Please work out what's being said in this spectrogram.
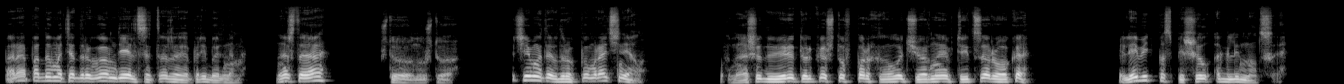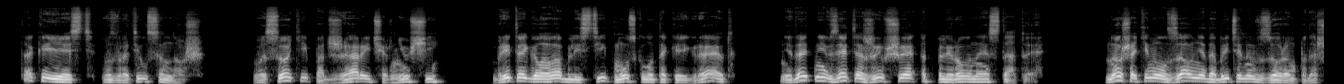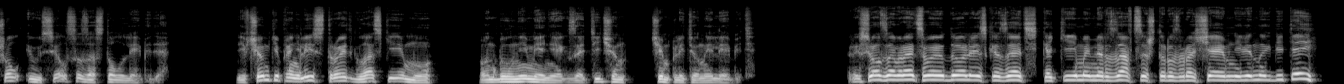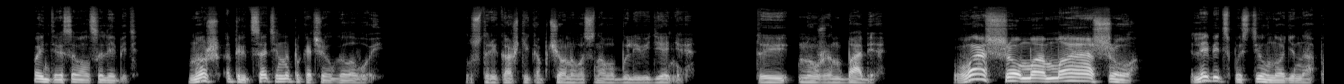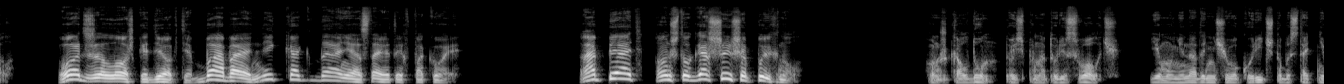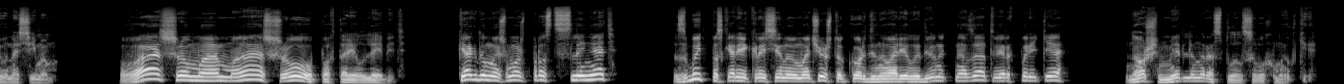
Пора подумать о другом дельце, тоже прибыльном. Ну что?» «Что, ну что?» «Почему ты вдруг помрачнел?» В наши двери только что впорхнула черная птица Рока. Лебедь поспешил оглянуться. Так и есть, возвратился нож. Высокий, поджарый, чернющий. Бритая голова блестит, мускулы так и играют. Не дать не взять ожившая отполированная статуя. Нож окинул зал неодобрительным взором, подошел и уселся за стол лебедя. Девчонки принялись строить глазки ему. Он был не менее экзотичен, чем плетеный лебедь. «Решил забрать свою долю и сказать, какие мы мерзавцы, что развращаем невинных детей?» — поинтересовался лебедь. Нож отрицательно покачал головой. У старикашки Копченого снова были видения. Ты нужен бабе. «Вашу мамашу!» Лебедь спустил ноги на пол. «Вот же ложка дегтя! Баба никогда не оставит их в покое!» «Опять? Он что, горшиша пыхнул?» «Он же колдун, то есть по натуре сволочь. Ему не надо ничего курить, чтобы стать невыносимым. «Вашу мамашу!» — повторил лебедь. «Как думаешь, может просто слинять? Сбыть поскорее крысиную мочу, что Корди наварил, и двинуть назад, вверх по реке?» Нож медленно расплылся в ухмылке.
